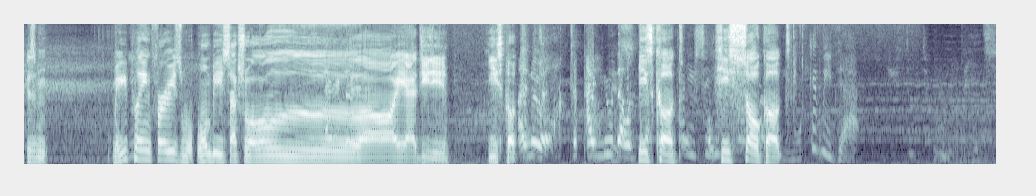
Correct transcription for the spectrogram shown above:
Because maybe playing furries won't be sexual. Oh yeah, GG. He's cooked. I knew it. I knew that was. He's cooked. He's so cooked. Give me that. Bitch.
